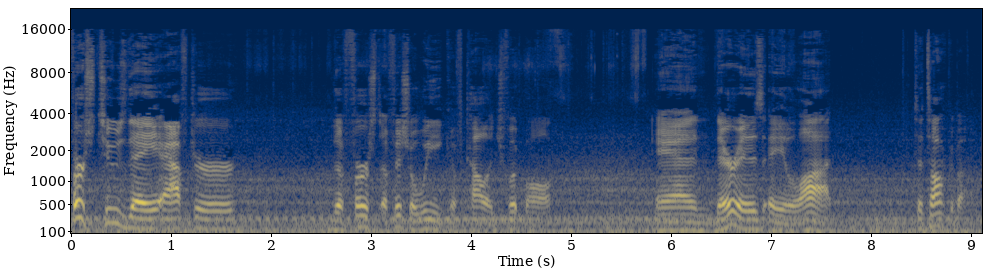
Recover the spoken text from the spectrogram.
first Tuesday after the first official week of college football, and there is a lot to talk about.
